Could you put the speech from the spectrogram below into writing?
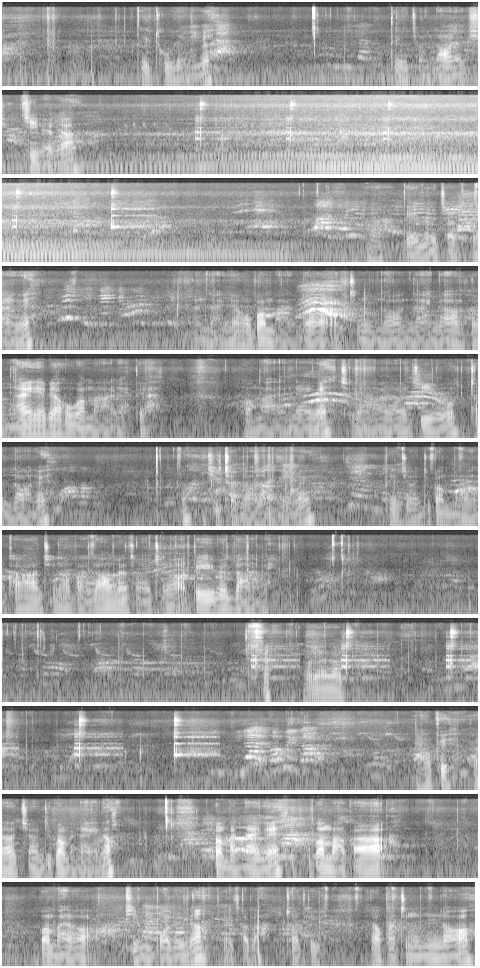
သိထိုးတယ်ပြီပဲသိကိုကျွန်တော်လာလိုက်ကြည့်ပဲဗျာဟာသိဆိုကြောက်နိုင်တယ် ဟိုဘက်မှာတော့ကျွန်တော်နိုင်တာဆိုနိုင်တယ်ပြဟိုဘက်မှာလည်းပြဟိုမှာနိုင်တယ်ကျွန်တော်ကတော့ဂျီကိုထပ်လောင်းတယ်နော်ဂျီထပ်လောင်းထားတယ်ပြင်ကျွန်တော်ဒီဘက်မှာကကျွန်တော်ဗာလောင်းမယ်ဆိုတော့ကျွန်တော်အသေးပဲလောင်းရမယ်ဟိုရတော့ โอเคအဲ့တော့ကျွန်တော်ဒီဘက်မှာနိုင်ရနော်ဒီ ဘက်မှာနိုင်တယ်ဒီဘက်မှာကဒီဘက်မှာတော့ပြင်ပေါ်တယ်နော်ပြဿနာထွက်တယ်အဲ့တော့ကျွန်တော်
